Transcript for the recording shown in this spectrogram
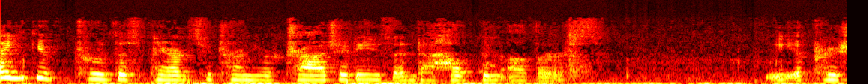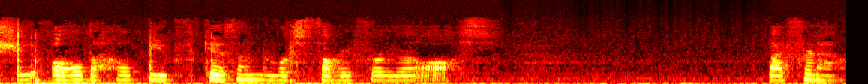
Thank you to these parents who turn your tragedies into helping others. We appreciate all the help you've given, and we're sorry for your loss. Bye for now.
